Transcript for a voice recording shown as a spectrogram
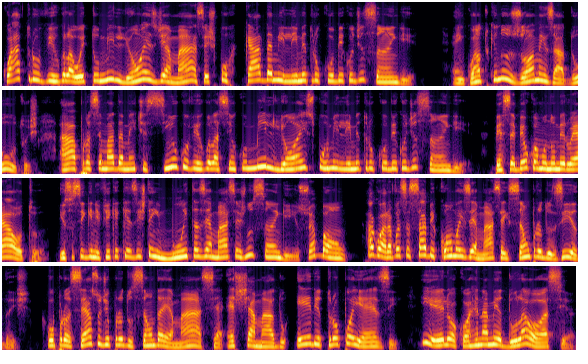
4,8 milhões de hemácias por cada milímetro cúbico de sangue, enquanto que nos homens adultos há aproximadamente 5,5 milhões por milímetro cúbico de sangue. Percebeu como o número é alto? Isso significa que existem muitas hemácias no sangue, isso é bom. Agora, você sabe como as hemácias são produzidas? O processo de produção da hemácia é chamado eritropoiese, e ele ocorre na medula óssea.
